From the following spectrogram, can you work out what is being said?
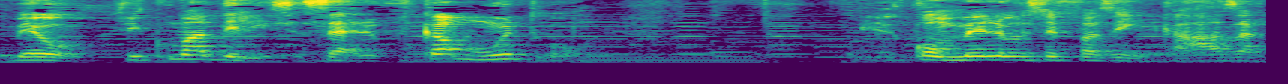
Meu, fica uma delícia, sério. Fica muito bom. Recomendo você fazer em casa.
